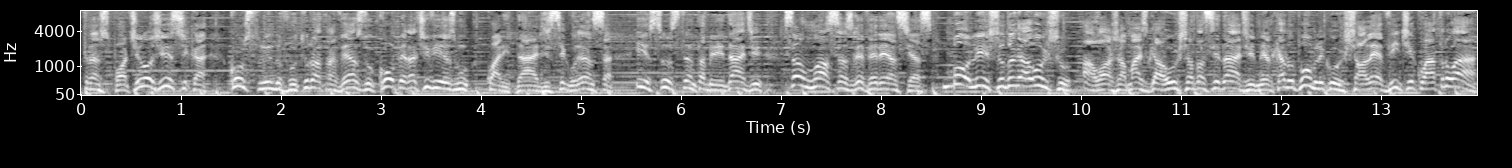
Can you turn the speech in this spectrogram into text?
transporte e logística, construindo o futuro através do cooperativismo. Qualidade, segurança e sustentabilidade são nossas referências. Bolicho do Gaúcho, a loja mais gaúcha da cidade. Mercado Público, Chalé 24A.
